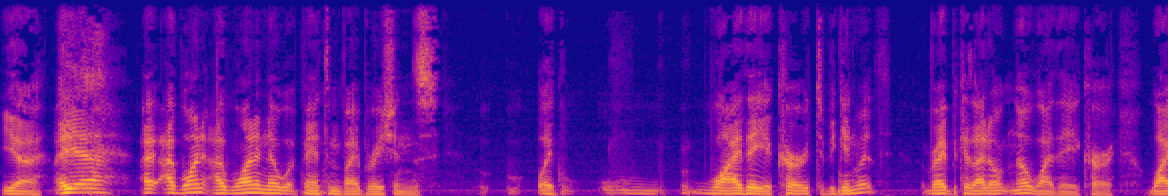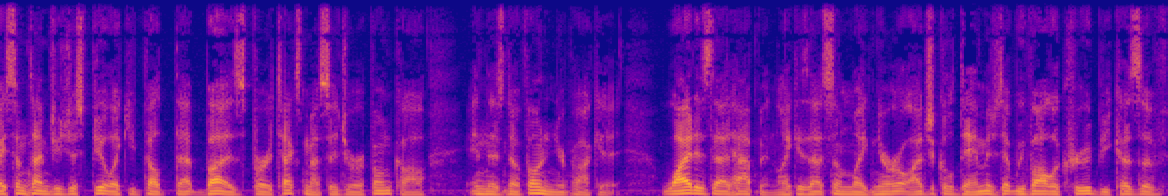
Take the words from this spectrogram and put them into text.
Yeah, I, Yeah. I, I want I want to know what phantom vibrations, like why they occur to begin with, right? Because I don't know why they occur. Why sometimes you just feel like you felt that buzz for a text message or a phone call, and there's no phone in your pocket. Why does that happen? Like, is that some like neurological damage that we've all accrued because of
